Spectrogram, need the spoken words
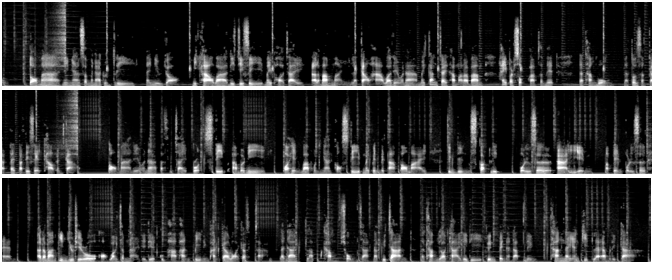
ต่อมาในงานสัมมนาดนตรีในนิวยอร์กมีข่าวว่า DGC ไม่พอใจอัลบั้มใหม่ และกล่าวหาว่าเดวาน่าไม่ตั้งใจทำอัลบั้มให้ประสบความสำเร็จ แต่ทางวงและต้นสังกัดได้ปฏิเสธข่าวดังกล่าว ต่อมาเดวาน่าตัดสินใจปลดสตีฟอาร์เบอร์นีเพราะเห็นว่าผลงานของสตีฟไม่เป็นไปตามเป้าหมาย จึงดึงสกอตลิดโปรดิวเซอร์ REM มาเป็นโปรดิวเซอร์แทน อัลบั้ม In Utero ออกวางจำหน่ายในเดือนกุมภาพันธ์ปี 1993 และได้รับคำชมจากนักวิจารณ์ และทำยอดขายได้ดีขึ้นเป็นอันดับหนึ่ง ทั้งในอังกฤษและอเมริกา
